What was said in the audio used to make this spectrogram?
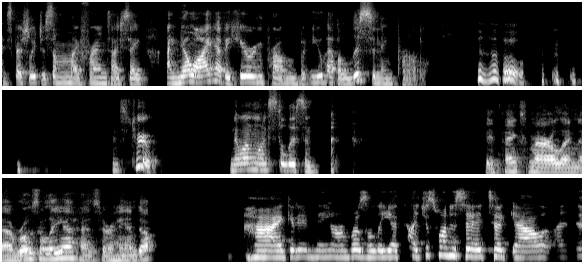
especially to some of my friends. I say, I know I have a hearing problem, but you have a listening problem. Oh. it's true. No one wants to listen. Okay, thanks, Marilyn. Uh, Rosalia has her hand up. Hi, good evening. I'm Rosalia. I just want to say to Gal, uh,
